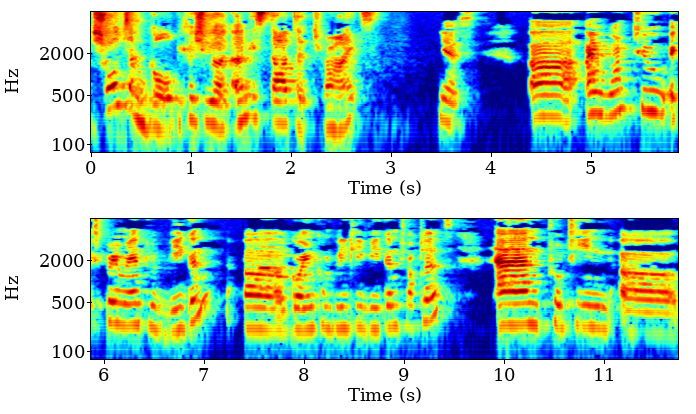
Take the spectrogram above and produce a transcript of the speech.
short-term goal? Because you are only started, right? Yes. Uh, I want to experiment with vegan, uh, going completely vegan chocolates and protein uh,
